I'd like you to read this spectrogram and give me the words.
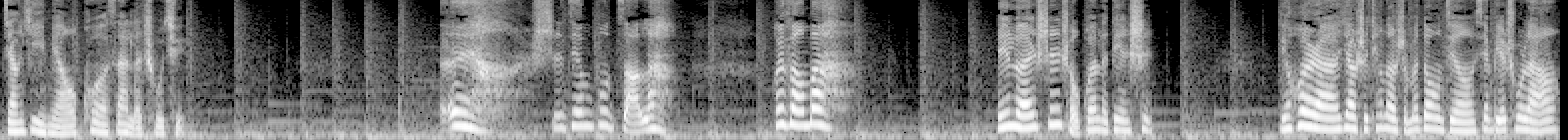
将疫苗扩散了出去。哎呀，时间不早了，回房吧。林鸾伸手关了电视。一会儿啊，要是听到什么动静，先别出来啊。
